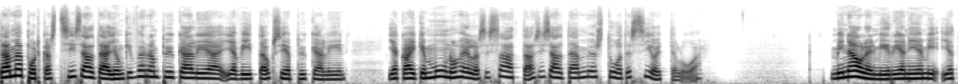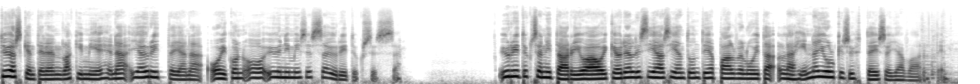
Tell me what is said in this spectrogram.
Tämä podcast sisältää jonkin verran pykäliä ja viittauksia pykäliin, ja kaiken muun ohella se saattaa sisältää myös tuotesijoittelua. Minä olen Mirja Niemi ja työskentelen lakimiehenä ja yrittäjänä Oikon Oy-nimisessä yrityksessä. Yritykseni tarjoaa oikeudellisia asiantuntijapalveluita lähinnä julkisyhteisöjä varten.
